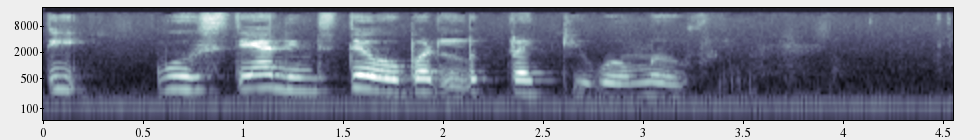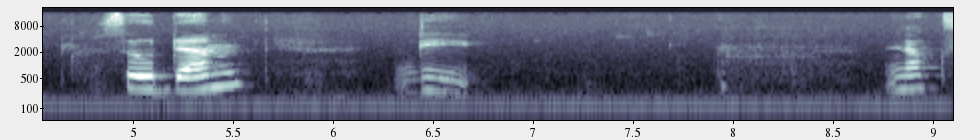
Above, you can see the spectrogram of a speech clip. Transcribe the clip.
they was standing still, but it looked like they were moving. So then, the next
